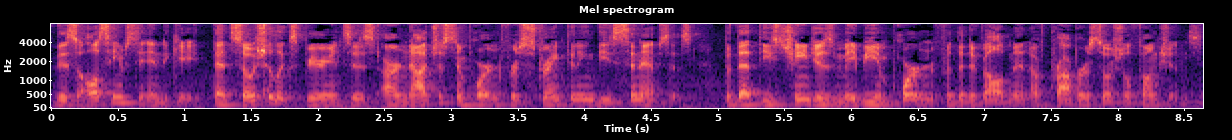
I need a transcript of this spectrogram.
This all seems to indicate that social experiences are not just important for strengthening these synapses, but that these changes may be important for the development of proper social functions.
